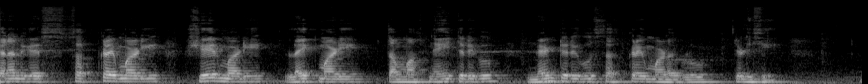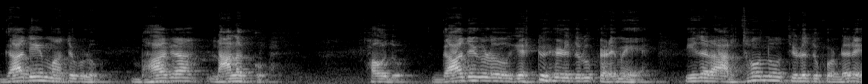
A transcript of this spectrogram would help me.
ಚಾನಲ್ಗೆ ಸಬ್ಸ್ಕ್ರೈಬ್ ಮಾಡಿ ಶೇರ್ ಮಾಡಿ ಲೈಕ್ ಮಾಡಿ ತಮ್ಮ ಸ್ನೇಹಿತರಿಗೂ, ನೆಂಟರಿಗೂ ಸಬ್ಸ್ಕ್ರೈಬ್ ಮಾಡಲು ತಿಳಿಸಿ. ಗಾದೆ ಮಾತುಗಳು ಭಾಗ ನಾಲ್ಕು. ಹೌದು. ಗಾದೆಗಳು ಎಷ್ಟು ಹೇಳಿದರೂ ಕಡಿಮೆಯೇ ಇದರ ಅರ್ಥವನ್ನು ತಿಳಿದುಕೊಂಡರೆ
